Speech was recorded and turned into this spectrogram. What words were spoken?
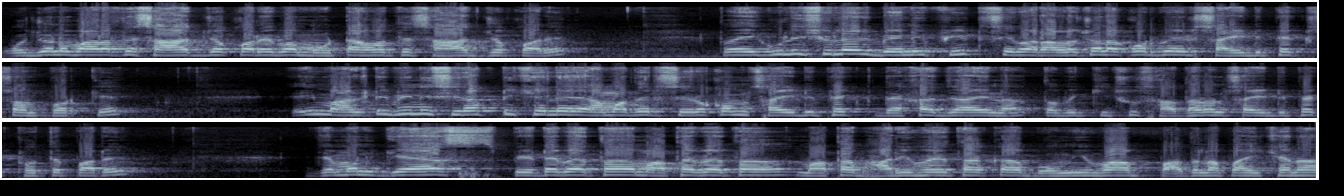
ওজন বাড়াতে সাহায্য করে বা মোটা হতে সাহায্য করে। তো এগুলি ছিল এর বেনিফিটস এবার আলোচনা করবে এর সাইড ইফেক্ট সম্পর্কে। এই মাল্টিভিনি সিরাপটি খেলে আমাদের সেরকম সাইড ইফেক্ট দেখা যায় না, তবে কিছু সাধারণ সাইড ইফেক্ট হতে পারে। যেমন গ্যাস, পেটে ব্যথা, মাথা ব্যথা, মাথা ভারী হয়ে থাকা, বমি ভাব, পাতলা পায়খানা,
